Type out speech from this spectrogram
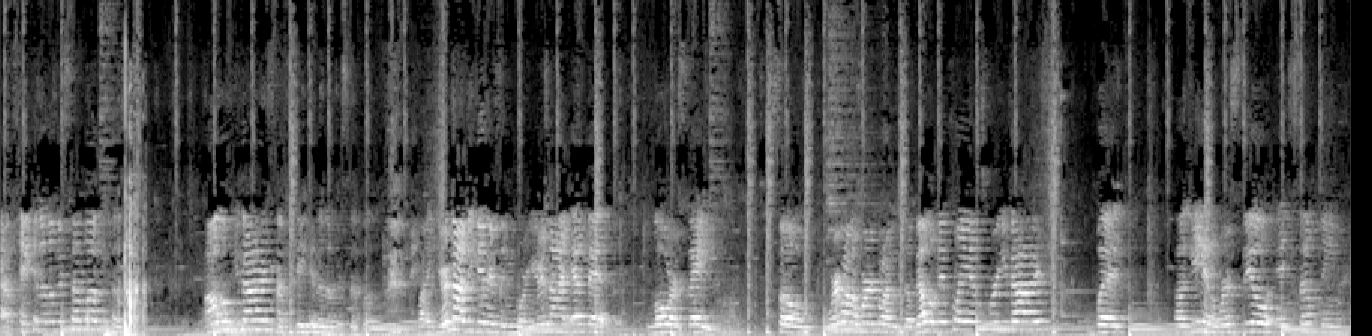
have taken another step up because all of you guys have taken another step up. Like you're not beginners anymore. You're not at that lower stage. So we're gonna work on development plans for you guys. But again, we're still accepting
